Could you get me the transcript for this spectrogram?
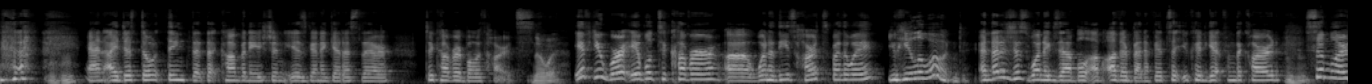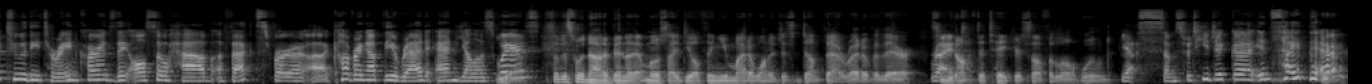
Mm-hmm. And I just don't think that that combination is going to get us there to cover both hearts. No way. If you were able to cover uh, one of these hearts, by the way, you heal a wound. And that is just one example of other benefits that you can get from the card. Mm-hmm. Similar to the terrain cards, they also have effects for uh, covering up the red and yellow squares. Yeah. So this would not have been the most ideal thing. You might have wanted to just dump that right over there so you don't have to take yourself a little wound. Yes, some strategic uh, insight there.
